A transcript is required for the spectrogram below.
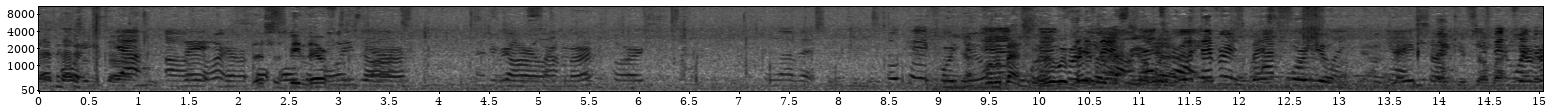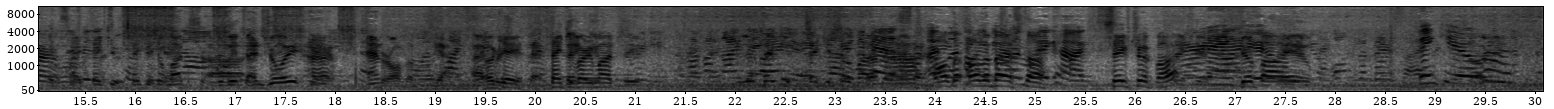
That doesn't, uh, Yeah, of They, course. This has all been the there- boys are Darling, summer. of course. Love it. Okay. for you. For the best. For, We for pray the for that best. for you. That's right. Whatever is best for you. Absolutely. Okay, so thank you so You've much. been You're very wonderful. welcome. Thank you, thank you so much. been, Uh, Enjoy, uh, and, Yeah. okay, Thank you very much. Have a nice Thank you, thank you so much. Uh, all the- all the best, Give him a uh, Big hug. Safe trip, huh? Thank you. Goodbye. Thank you.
